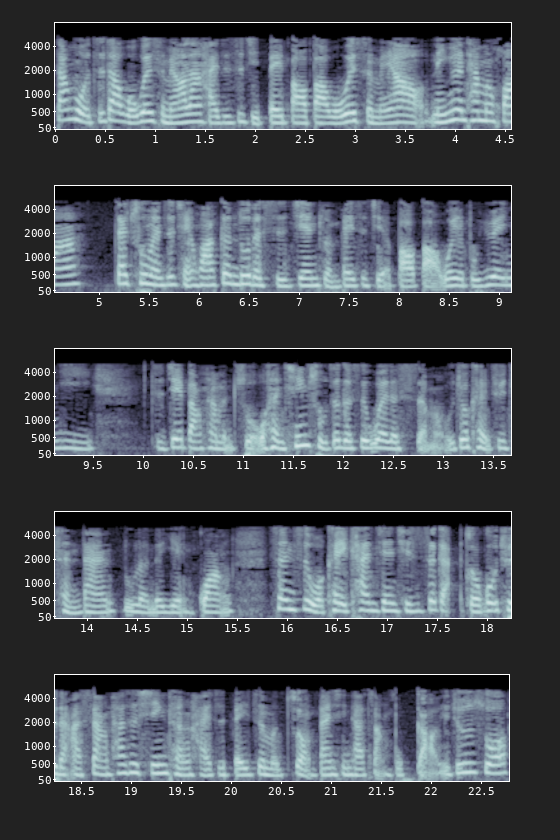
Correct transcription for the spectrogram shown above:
当我知道我为什么要让孩子自己背包包，我为什么要宁愿他们花在出门之前花更多的时间准备自己的包包，我也不愿意直接帮他们做。我很清楚这个是为了什么，我就可以去承担路人的眼光，甚至我可以看见，其实这个走过去的阿尚，他是心疼孩子背这么重，担心他长不高。也就是说，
